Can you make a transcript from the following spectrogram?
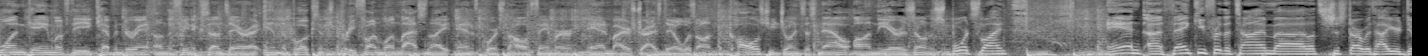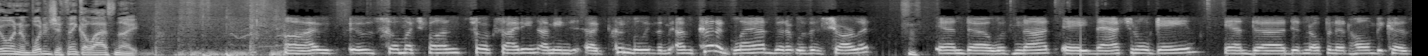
One game of the Kevin Durant on the Phoenix Suns era in the books. It was a pretty fun one last night. And of course, the Hall of Famer Ann Myers Drysdale was on the call. She joins us now on the Arizona Sports Line. And uh, thank you for the time. Uh, let's just start with how you're doing and what did you think of last night? Uh, it was so much fun, so exciting. I mean, I couldn't believe them. I'm kind of glad that it was in Charlotte and uh, was not a national game and uh, didn't open at home because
